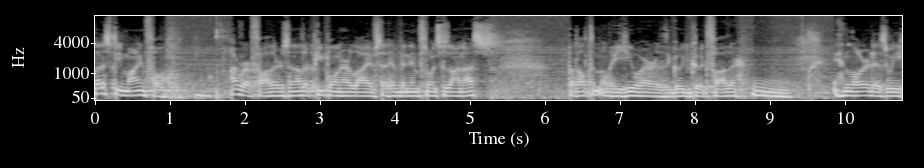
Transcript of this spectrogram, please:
let us be mindful of our fathers and other people in our lives that have been influences on us. But ultimately, you are the good, good Father. Hmm. And Lord, as we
